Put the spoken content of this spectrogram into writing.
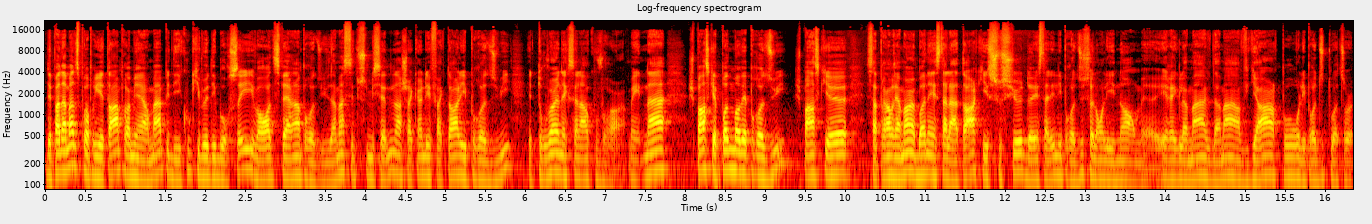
dépendamment du propriétaire, premièrement, puis des coûts qu'il veut débourser, il va y avoir différents produits. Évidemment, c'est de soumissionner dans chacun des facteurs les produits et de trouver un excellent couvreur. Maintenant, je pense qu'il n'y a pas de mauvais produits. Je pense que ça prend vraiment un bon installateur qui est soucieux d'installer les produits selon les normes et règlements, évidemment, en vigueur pour les produits de toiture.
